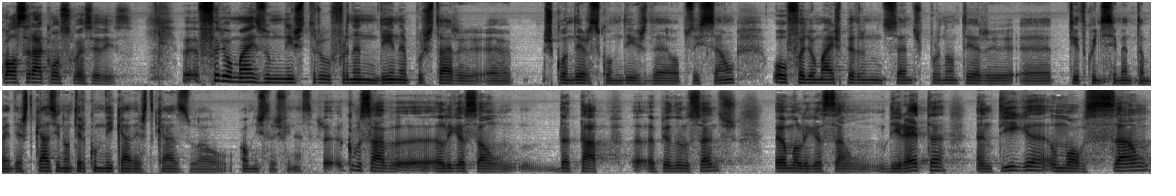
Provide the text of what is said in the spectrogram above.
Qual será a consequência disso? Falhou mais o ministro Fernando Medina por estar a esconder-se, como diz, da oposição, ou falhou mais Pedro Nuno Santos por não ter uh, tido conhecimento também deste caso e não ter comunicado este caso ao, ao Ministro das Finanças? Eh, como sabe, a ligação da TAP a Pedro Nuno Santos é uma ligação direta, antiga, uma obsessão,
